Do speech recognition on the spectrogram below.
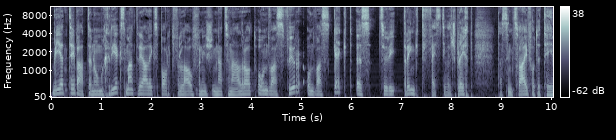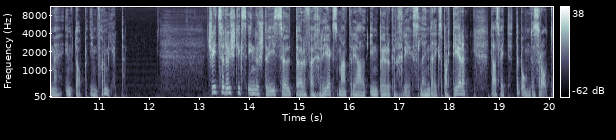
Wie die Debatte um Kriegsmaterialexport verlaufen ist im Nationalrat und was für und was gegen es Zürich Trinkt Festival spricht, das sind zwei von den Themen im Top informiert. Die Schweizer Rüstungsindustrie soll dürfen Kriegsmaterial in Bürgerkriegsländer exportieren. Das wird der Bundesrat.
